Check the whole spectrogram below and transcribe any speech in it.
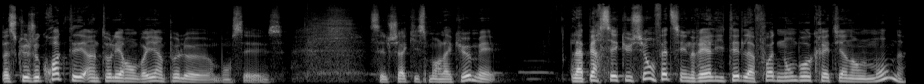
parce que je crois que tu es intolérant. Vous voyez un peu le. Bon, c'est, le chat qui se mord la queue, mais la persécution, en fait, c'est une réalité de la foi de nombreux chrétiens dans le monde.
